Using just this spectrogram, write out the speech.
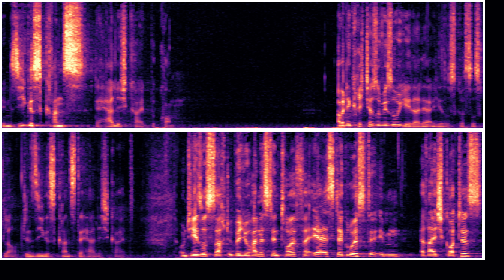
den Siegeskranz der Herrlichkeit bekommen. Aber den kriegt ja sowieso jeder, der an Jesus Christus glaubt, den Siegeskranz der Herrlichkeit. Und Jesus sagt über Johannes den Täufer, er ist der Größte im Reich Gottes,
